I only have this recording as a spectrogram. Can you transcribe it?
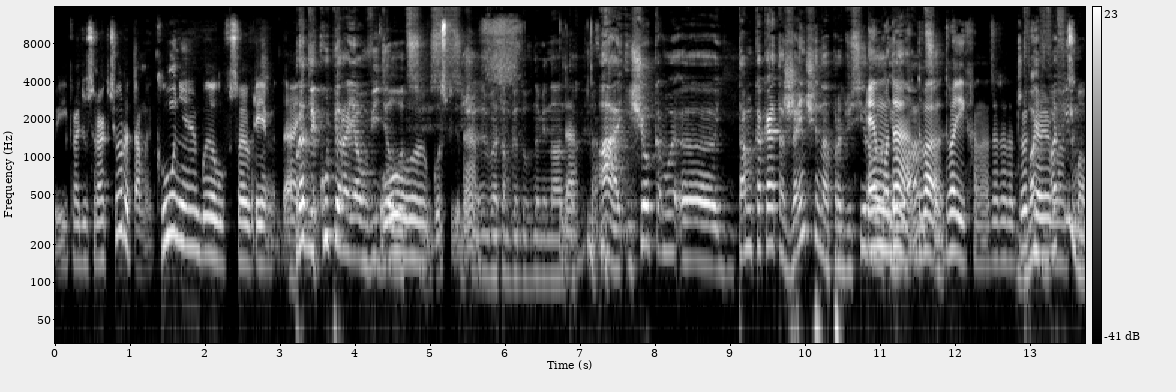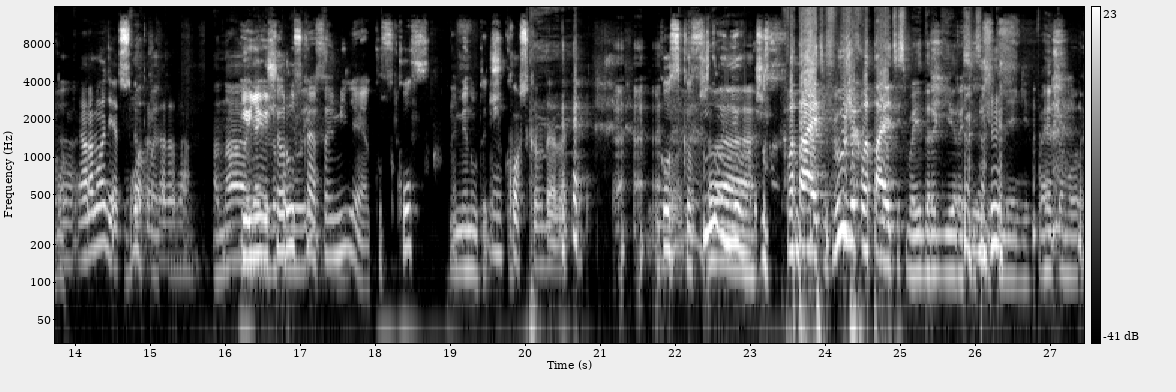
и продюсеры, актеры, там и Клуни был в свое время, да. Брэдли и... Купера я увидел О, вот господи, да. в этом году в номинантах. Да, да. А, еще кого, э, там какая-то женщина продюсировала Эмма, да, два, двоих она, да-да-да, Джокер. Два, два фильма, да. вот. Она молодец. Вот, да-да-да. Она, и у нее еще русская фамилия, Кусков на минуточку. Косков, да, да. Косков, ну, Хватаетесь, вы уже хватаетесь, мои дорогие российские коллеги, поэтому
